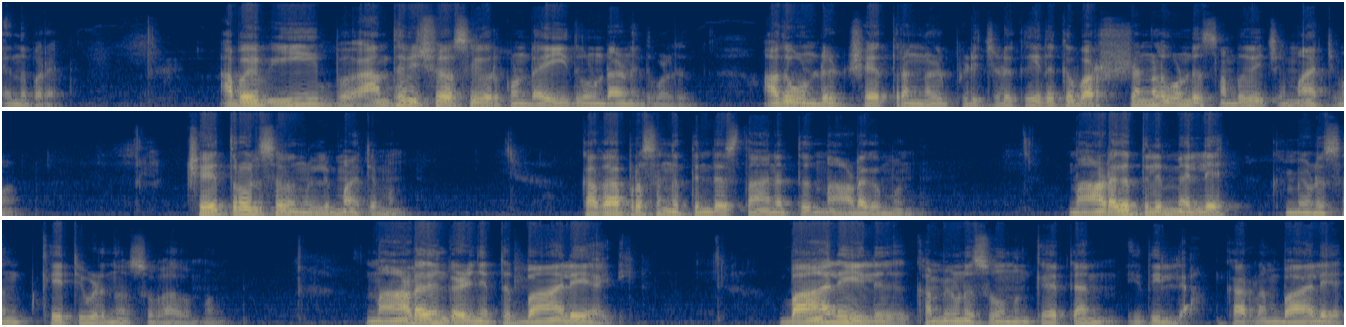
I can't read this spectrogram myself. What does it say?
എന്ന് പറയാം. അപ്പോൾ ഈ അന്ധവിശ്വാസം ഇവർക്കുണ്ടായി. ഇതുകൊണ്ടാണ് ഇത് വളരുന്നത്. അതുകൊണ്ട് ക്ഷേത്രങ്ങൾ പിടിച്ചെടുക്കുക. ഇതൊക്കെ വർഷങ്ങൾ കൊണ്ട് സംഭവിച്ച മാറ്റമാണ്. ക്ഷേത്രോത്സവങ്ങളിലും മാറ്റം വന്നു. കഥാപ്രസംഗത്തിന്റെ സ്ഥാനത്ത് നാടകം വന്നു. നാടകത്തിലും മെല്ലെ കമ്മ്യൂണിസം കയറ്റിവിടുന്ന സ്വഭാവം വന്നു. നാടകം കഴിഞ്ഞിട്ട് ബാലയായി. ബാലയിൽ കമ്മ്യൂണിസം ഒന്നും കയറ്റാൻ ഇതില്ല. കാരണം ബാലെ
